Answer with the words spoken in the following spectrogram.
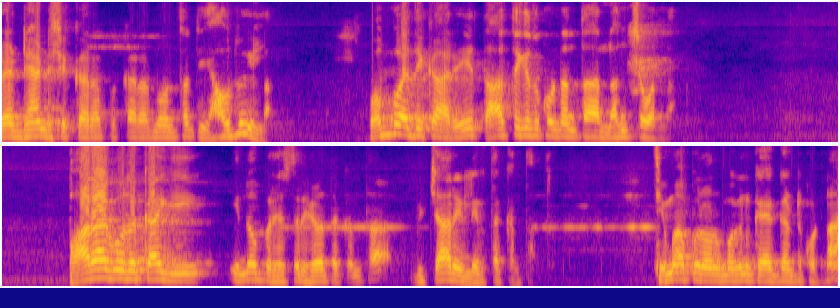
ರೆಡ್ ಹ್ಯಾಂಡ್ ಸಿಕ್ಕಾರ ಪಕ್ಕಾರ ಅನ್ನುವಂಥದ್ದು ಯಾವುದೂ ಇಲ್ಲ. ಒಬ್ಬ ಅಧಿಕಾರಿ ತಾ ತೆಗೆದುಕೊಂಡಂಥ ಲಂಚವನ್ನು ಪಾರಾಗೋದಕ್ಕಾಗಿ ಇನ್ನೊಬ್ಬರ ಹೆಸರು ಹೇಳ್ತಕ್ಕಂಥ ವಿಚಾರ ಇಲ್ಲಿರ್ತಕ್ಕಂಥದ್ದು ತಿಮ್ಮಾಪುರ ಅವ್ರ ಮಗನ ಕೈಯಾಗ ಗಂಟು ಕೊಟ್ಟನಾ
